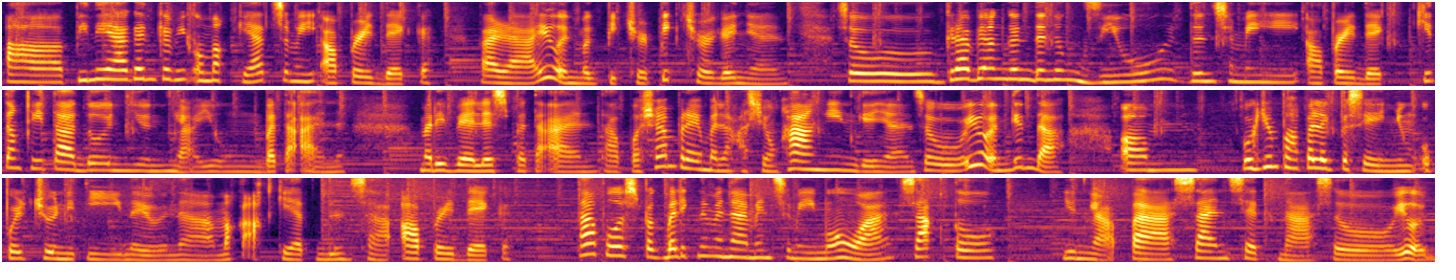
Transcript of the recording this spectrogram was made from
uh, pinayagan kaming umakyat sa may upper deck para, yun, mag-picture-picture, ganyan. So, grabe ang ganda ng view dun sa may upper deck. Kitang-kita doon yun nga, yung bataan. Mariveles Bataan. Tapos, syempre, malakas yung hangin, ganyan. So, yun, ganda. Um, huwag yung papalagpasin yung opportunity na yun na makaakyat dun sa upper deck tapos, pagbalik naman namin sa may MOA, sakto, yun nga pa, sunset na. So, yun,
